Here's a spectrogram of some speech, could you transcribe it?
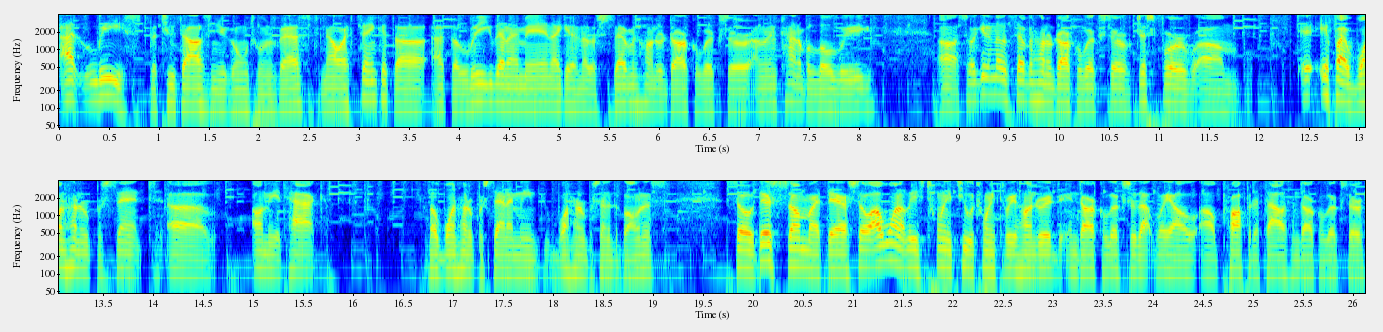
at least the 2000 you're going to invest now I think at the at the league that I'm in I get another 700 dark elixir I'm in kind of a low league uh, so I get another 700 dark elixir just for um, if I 100% uh, on the attack, by 100% I mean 100% of the bonus. So there's some right there. So I want at least 22 or 2300 in Dark Elixir. That way I'll, I'll profit a thousand Dark Elixir.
